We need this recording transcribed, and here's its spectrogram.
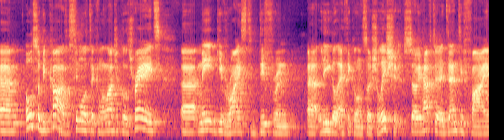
um, also because similar technological traits uh, may give rise to different uh, legal, ethical, and social issues. So you have to identify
